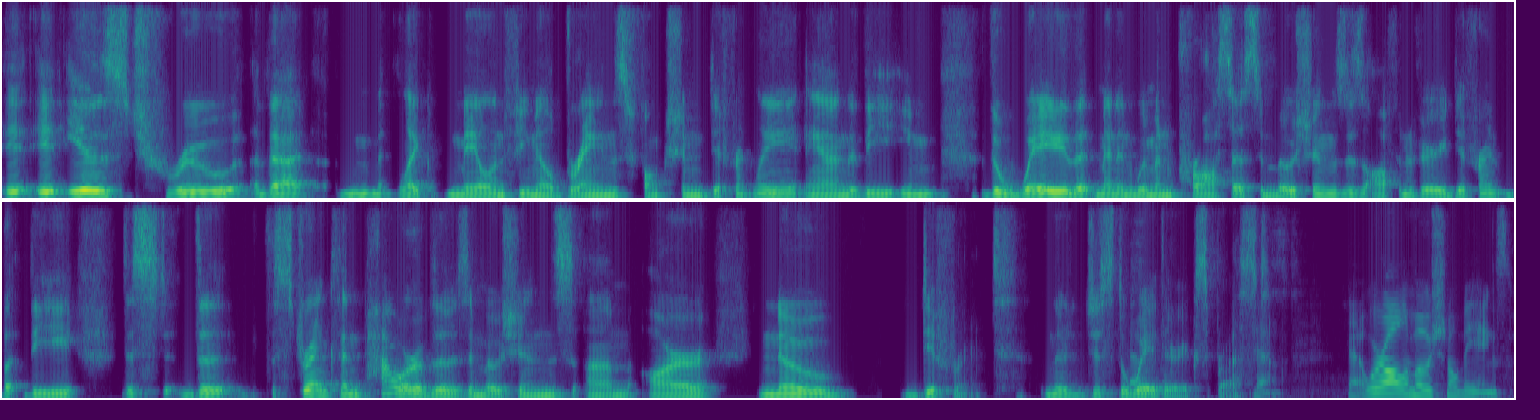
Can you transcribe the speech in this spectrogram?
it, it is true that m- like male and female brains function differently and the the way that men and women process emotions is often very different but the the the, the strength and power of those emotions um, are no different. They're just the yeah. way they're expressed. Yeah. Yeah we're all emotional beings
